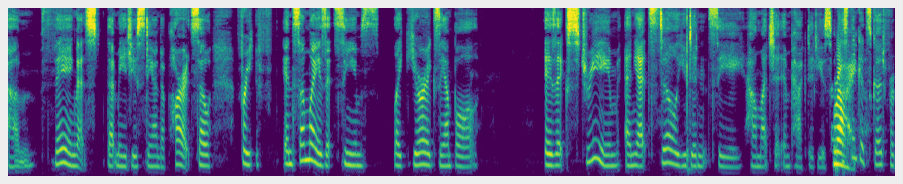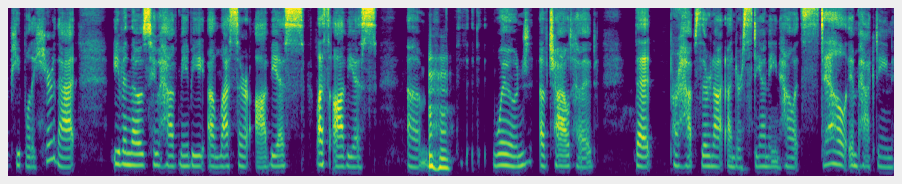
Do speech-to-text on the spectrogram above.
um, thing that's that made you stand apart. So, for in some ways, it seems like your example is extreme, and yet still you didn't see how much it impacted you. So, right. I just think it's good for people to hear that, even those who have maybe a lesser obvious, less obvious um, mm-hmm. wound of childhood that perhaps they're not understanding how it's still impacting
